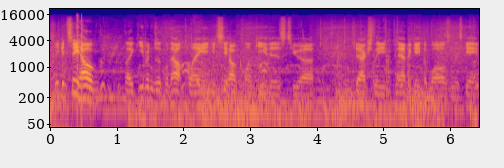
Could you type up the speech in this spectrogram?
So you can see how, like, even just without playing it, you can see how clunky it is to, uh, to actually navigate the walls in this game.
